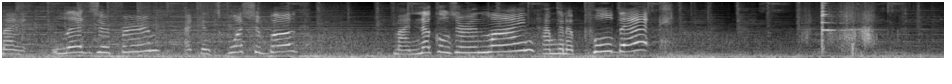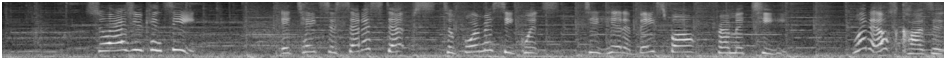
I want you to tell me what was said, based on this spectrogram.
my legs are firm. I can squash a bug. My knuckles are in line. I'm gonna pull back. So as you can see, it takes a set of steps to form a sequence to hit a baseball from a tee. What else causes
